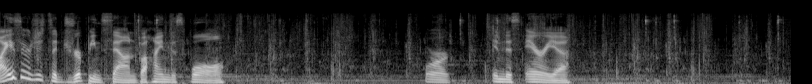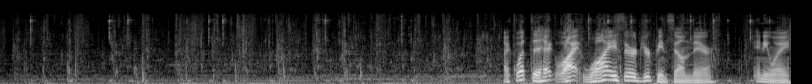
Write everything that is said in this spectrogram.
Why is there just a dripping sound behind this wall? Or... in this area? Like, what the heck? Why- why is there a dripping sound there? Anyway.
